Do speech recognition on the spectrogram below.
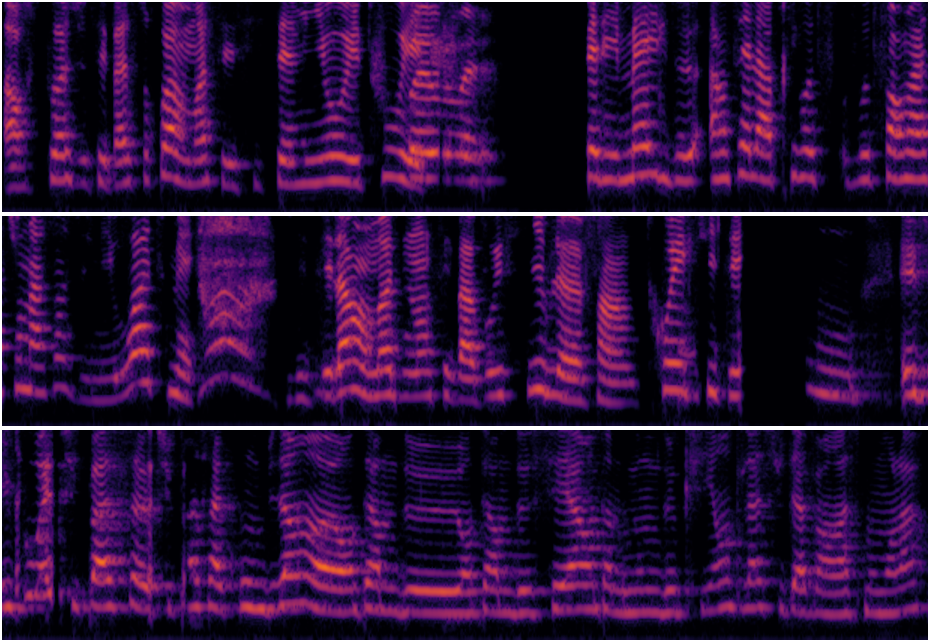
alors, toi, je sais pas sur quoi, mais moi, c'est système IO et tout. Et Ouais, ouais, ouais. fait les mails de un tel a pris votre, votre formation, machin. Je dis, mais what? Mais oh j'étais là en mode, non, c'est pas possible. Enfin, trop excitée. Et du coup, ouais, tu passes, tu passes à combien euh, en termes de, en termes de CA, en termes de nombre de clientes là, suite à, enfin, à ce moment-là?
